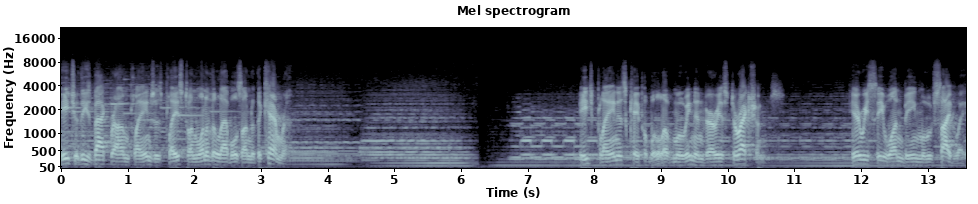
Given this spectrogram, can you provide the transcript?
Each of these background planes is placed on one of the levels under the camera. Each plane is capable of moving in various directions. Here we see one being moved sideways.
